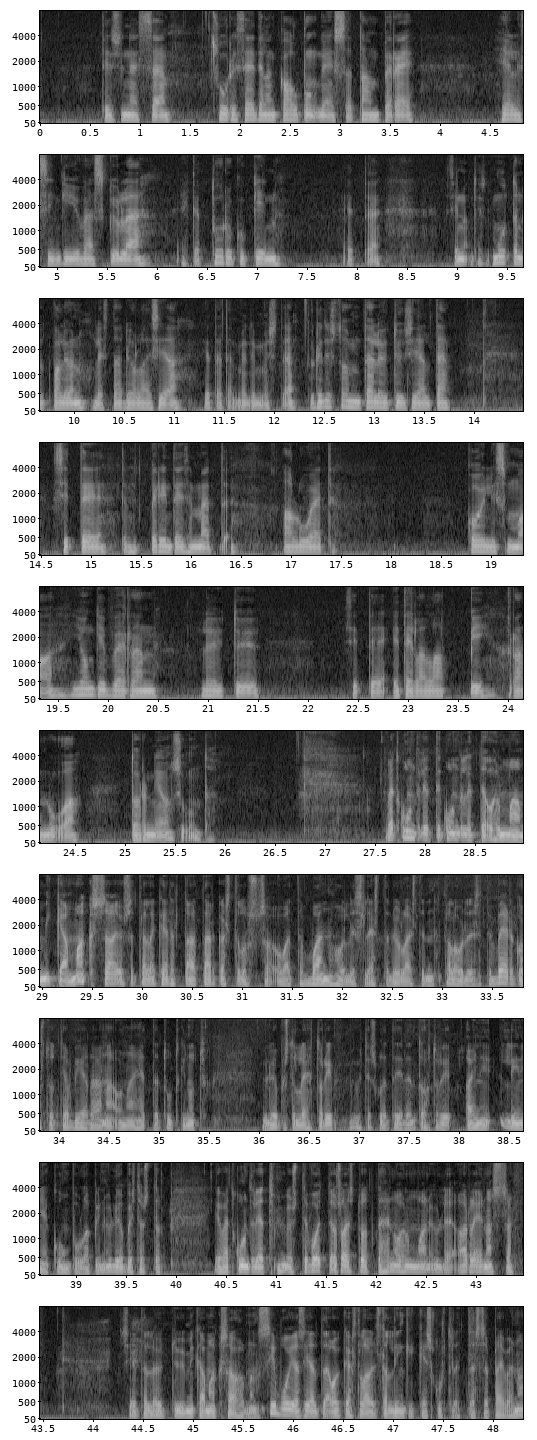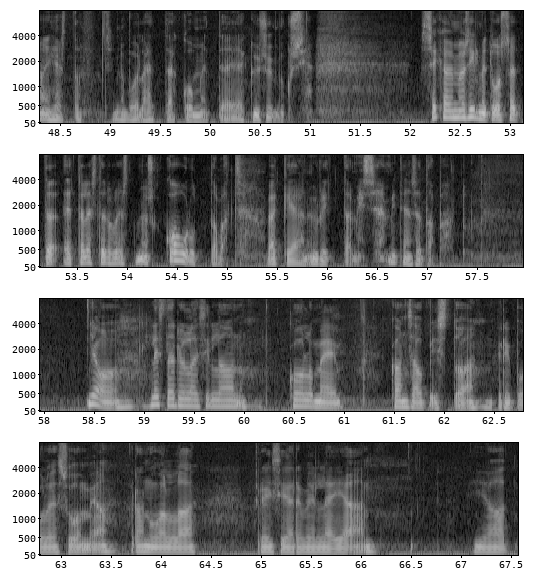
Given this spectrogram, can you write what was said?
tietysti näissä suurissa etelän kaupungeissa, Tampere, Helsinki, Jyväskylä, ehkä Turkukin, että Siinä on tietysti muuttanut paljon lestadiolaisia ja tätä myöten myös sitä yritystoimintaa löytyy sieltä. Sitten perinteisemmät alueet, Koillismaa jonkin verran löytyy, sitten Etelä-Lappi, Ranua, Tornion suunta. Hyvät kuuntelijat, te kuuntelette ohjelmaa Mikä maksaa, jossa tällä kertaa tarkastelussa ovat vanhoillislestadiolaisten taloudelliset verkostot ja vieraana on aihetta tutkinut yliopiston lehtori, yhteiskuntatieteen tohtori Aini Linja Kumpu Lapin yliopistosta. Ja hyvät kuuntelijat, myös te voitte osallistua tähän ohjelmaan Yle Areenassa. Sieltä löytyy Mikä maksaa ohjelman sivu ja sieltä oikeasta laidasta linkki keskustele tässä päivän aiheesta. Sinne voi lähettää kommentteja ja kysymyksiä. Se käy myös ilmi tuossa, että, että lestadiolaiset myös kouluttavat väkeään yrittämiseen. Miten se tapahtuu? Joo, lestadiolaisilla on kolme kansaopistoa eri puolilla Suomea. Ranualla, Reisjärvellä ja, ja äh,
